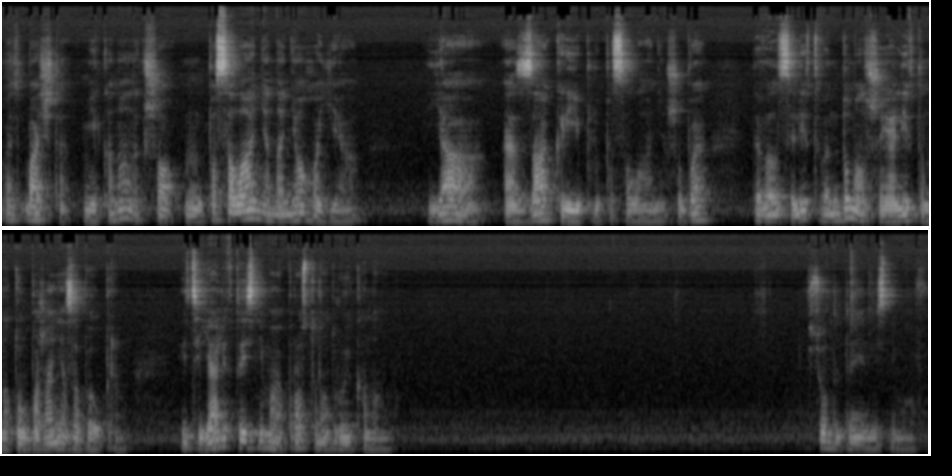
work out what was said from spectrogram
Ось бачите, мій канал, якщо посилання на нього є, я е, закріплю посилання, щоб ви дивилися ліфт. Ви не думали, що я ліфти на турбажання забив прям. Дивіться, я ліфти знімаю просто на другий канал. Всюди, де я не знімав.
